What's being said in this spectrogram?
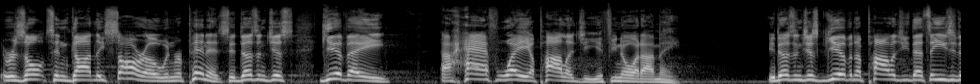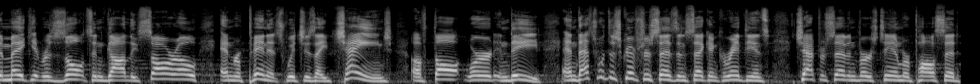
results in godly sorrow and repentance. It doesn't just give a, a halfway apology, if you know what I mean. He doesn't just give an apology that's easy to make, it results in godly sorrow and repentance, which is a change of thought, word, and deed. And that's what the scripture says in 2 Corinthians chapter 7, verse 10, where Paul said,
